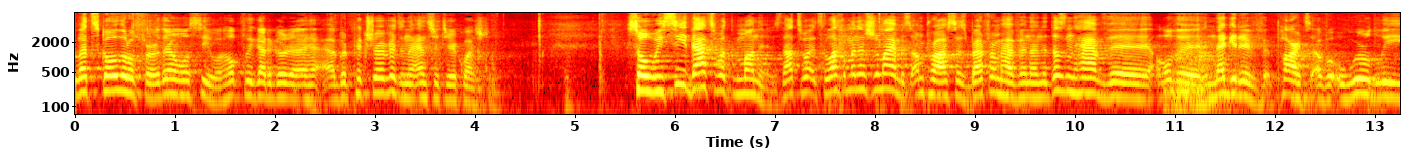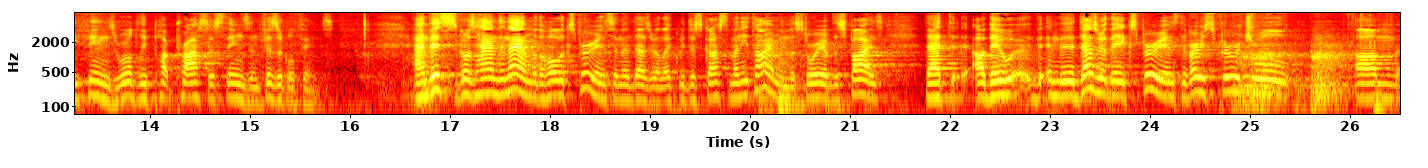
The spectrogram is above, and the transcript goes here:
let's go a little further and we'll see. We'll hopefully got a good a good picture of it and an answer to your question. So we see that's what man is. That's what it's lachem and hashemayim. It's unprocessed bread from heaven, and it doesn't have the all the negative parts of worldly things, worldly processed things, and physical things. And this goes hand in hand with the whole experience in the desert, like we discussed many times in the story of the spies. That uh, they in the desert they experienced a very spiritual um,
